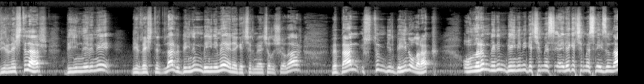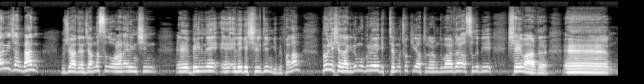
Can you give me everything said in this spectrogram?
birleştiler. Beyinlerini birleştirdiler ve beynim beynimi ele geçirmeye çalışıyorlar. Ve ben üstün bir beyin olarak onların benim beynimi geçirmesi, ele geçirmesine izin vermeyeceğim. Ben mücadele edeceğim. Nasıl Orhan Erinç'in e, beynini e, ele geçirdiğim gibi falan. Böyle şeyler gidiyorum. O büroya gittim. Çok iyi hatırlıyorum. Duvarda asılı bir şey vardı. Eee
